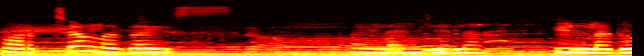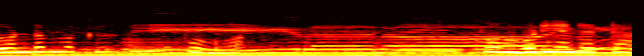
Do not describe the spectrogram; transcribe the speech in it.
കുറച്ചുള്ളു ഗൈസ് മൈലാഞ്ചില ഉള്ളത് കൊണ്ട് നമുക്ക് പോവാം. കൊമ്പൊടി കണ്ടട്ടാ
